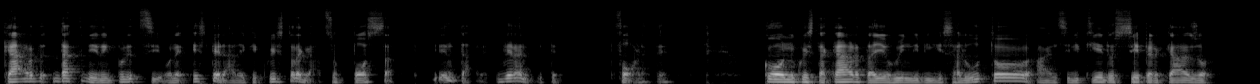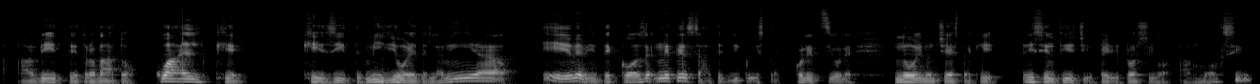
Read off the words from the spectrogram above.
card da tenere in collezione e sperare che questo ragazzo possa diventare veramente forte. Con questa carta io quindi vi saluto, anzi vi chiedo se per caso avete trovato qualche quesit migliore della mia e ovviamente cosa ne pensate di questa collezione. Noi non c'è sta che risentirci per il prossimo unboxing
